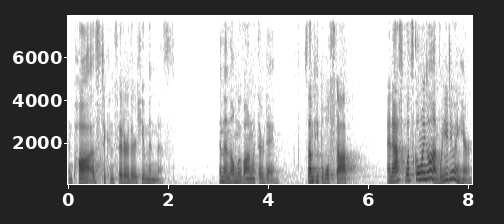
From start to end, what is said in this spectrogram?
and pause to consider their humanness. And then they'll move on with their day. Some people will stop and ask, What's going on? What are you doing here?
